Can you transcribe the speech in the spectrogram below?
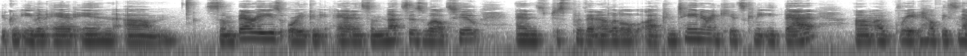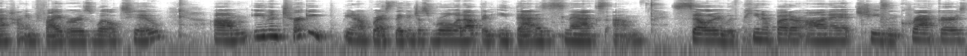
You can even add in um, some berries, or you can add in some nuts as well too, and just put that in a little uh, container, and kids can eat that. Um, a great healthy snack, high in fiber as well too. Um, even turkey, you know, breast, they can just roll it up and eat that as a snacks. Um, celery with peanut butter on it, cheese and crackers.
